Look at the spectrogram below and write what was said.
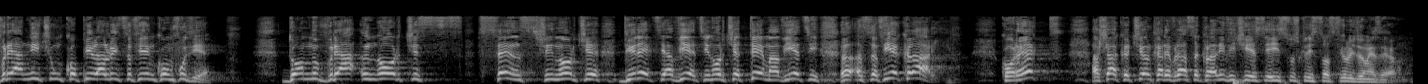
vrea niciun copil al lui să fie în confuzie. Domnul vrea în orice sens și în orice direcție a vieții, în orice temă a vieții ă, să fie clari. Corect? Așa că cel care vrea să clarifice este Isus Hristos, Fiul lui Dumnezeu.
